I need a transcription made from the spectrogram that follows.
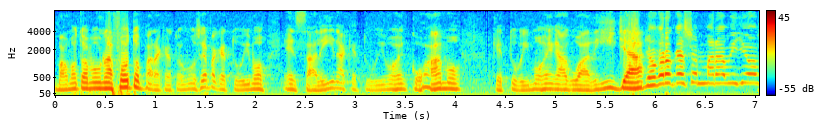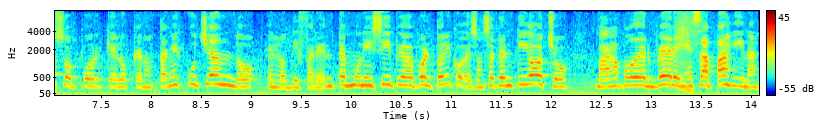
Vamos a tomar una foto para que todo el mundo sepa que estuvimos en Salinas, que estuvimos en Coamo, que estuvimos en Aguadilla. Yo creo que eso es maravilloso porque los que nos están escuchando en los diferentes municipios de Puerto Rico, que son 78, van a poder ver en esa página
